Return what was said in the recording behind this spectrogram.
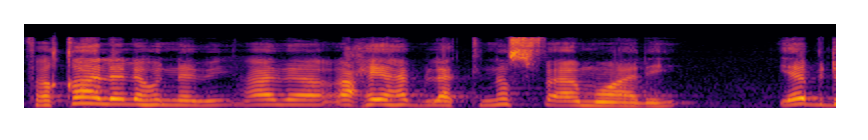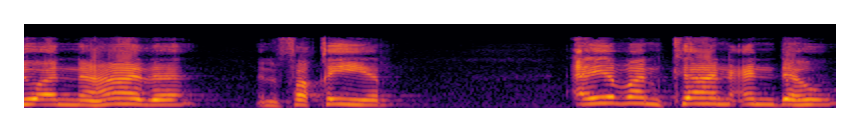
فقال له النبي هذا راح يهب لك نصف أموالي. يبدو أن هذا الفقير أيضا كان عنده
